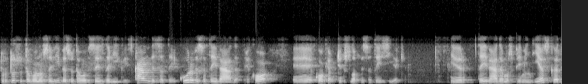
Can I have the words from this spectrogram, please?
turtu, su tavo nusavybė, su tavo visais dalykais. Kam visa tai, kur visa tai veda, prie ko kokio tikslo visą tai siekia. Ir tai veda mus prie minties, kad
